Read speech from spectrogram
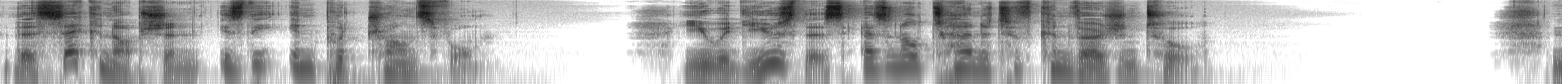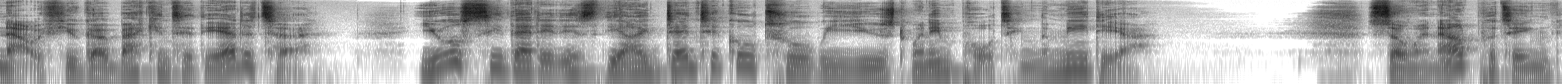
The second option is the input transform. You would use this as an alternative conversion tool. Now, if you go back into the editor, you will see that it is the identical tool we used when importing the media. So when outputting,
